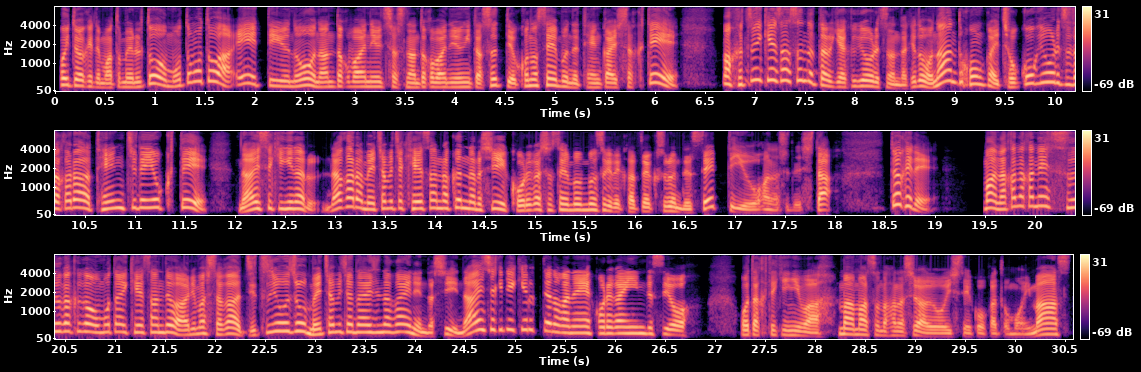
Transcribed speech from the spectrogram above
はい、というわけでまとめると、もともとは A っていうのを何とか倍の1足す何とか倍の4に足すっていうこの成分で展開したくて、まあ普通に計算するんだったら逆行列なんだけど、なんと今回直行行列だから点値で良くて内積になる。だからめちゃめちゃ計算楽になるし、これが主成分分析で活躍するんですっていうお話でした。というわけで、まあなかなかね、数学が重たい計算ではありましたが、実用上めちゃめちゃ大事な概念だし、内積できるっていうのがね、これがいいんですよ。オタク的には。まあまあ、その話は用意していこうかと思います。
